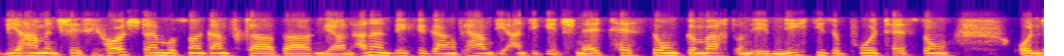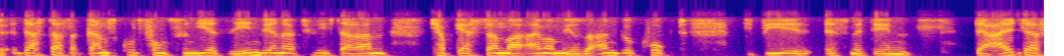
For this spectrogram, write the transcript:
Wir haben in Schleswig-Holstein, muss man ganz klar sagen, ja einen anderen Weg gegangen. Wir haben die Antigen-Schnelltestung gemacht und eben nicht diese Pool-Testung. Und dass das ganz gut funktioniert, sehen wir natürlich daran. Ich habe gestern mal einmal mir so angeguckt, wie es mit den der Alters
